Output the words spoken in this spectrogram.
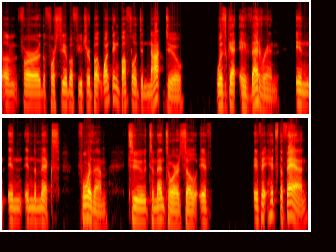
um, for the foreseeable future. But one thing Buffalo did not do was get a veteran in in in the mix for them to to mentor. So if if it hits the fan,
